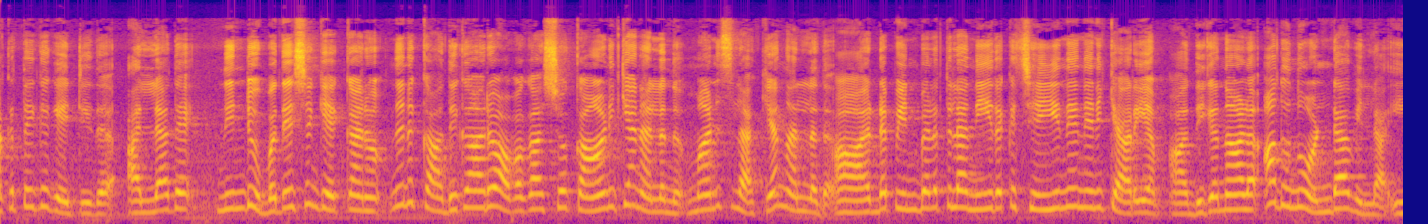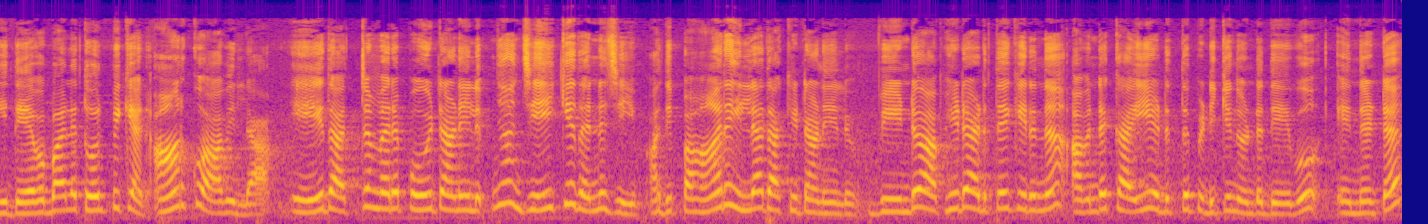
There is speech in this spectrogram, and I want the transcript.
അകത്തേക്ക് കയറ്റിയത്. അല്ലാതെ നിന്റെ ഉപദേശം കേൾക്കാനോ നിനക്ക് അധികാരോ അവകാശമോ കാണിക്കാനല്ലെന്ന് മനസ്സിലാക്കിയാ നല്ലത്. ആരുടെ പിൻബലത്തിലാ നീ ഇതൊക്കെ ചെയ്യുന്നതെന്ന് എനിക്കറിയാം. അധിക നാൾ അതൊന്നും ഉണ്ടാവില്ല. ഈ ദേവബാലെ തോൽപ്പിക്കാൻ ആർക്കും ആവില്ല. ഏത് അറ്റം വരെ പോയിട്ടാണേലും ഞാൻ ജയിക്കുക തന്നെ ചെയ്യും. അതിപ്പോ ആരെ ഇല്ലാതാക്കിയിട്ടാണേലും. വീണ്ടും അഭിയുടെ അടുത്തേക്ക് ഇരുന്ന് അവന്റെ കൈ എടുത്ത് പിടിക്കുന്നുണ്ട് ദേവു. എന്നിട്ട്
